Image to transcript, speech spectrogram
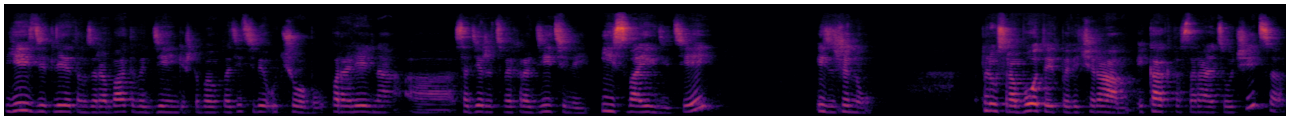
ездит летом зарабатывать деньги, чтобы оплатить себе учебу, параллельно э, содержит своих родителей и своих детей, и жену, плюс работает по вечерам и как-то старается учиться,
